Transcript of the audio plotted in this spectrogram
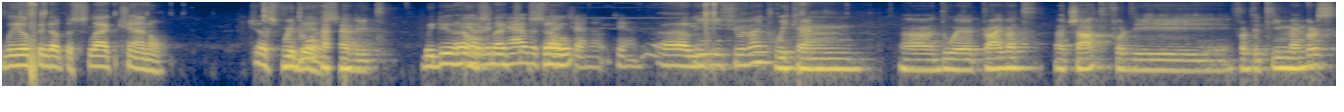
we opened up a Slack channel just for We do this? have it. We do We have a Slack, have a ch- so, Slack channel. Yeah. um, If you like, we can uh, do a private uh, chat for the for the team members.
